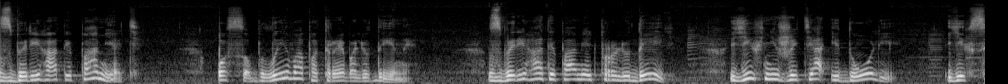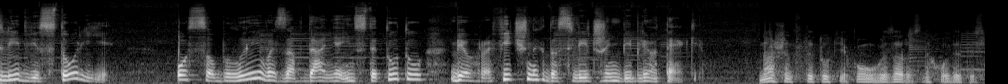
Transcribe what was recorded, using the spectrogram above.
Зберігати пам'ять особлива потреба людини. Зберігати пам'ять про людей, їхні життя і долі, їх слід в історії особливе завдання Інституту біографічних досліджень бібліотеки. Наш інститут, в якому ви зараз знаходитесь,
